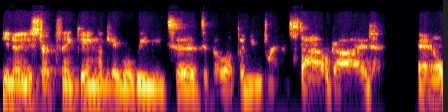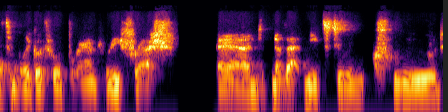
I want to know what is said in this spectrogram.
you know, you start thinking, okay, well, we need to develop a new brand style guide and ultimately go through a brand refresh. And you know, that needs to include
